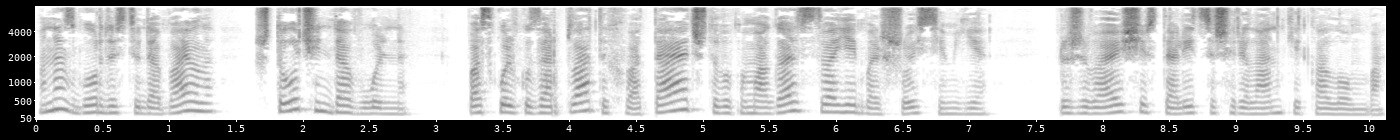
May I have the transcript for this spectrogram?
Она с гордостью добавила, что очень довольна, поскольку зарплаты хватает, чтобы помогать своей большой семье, проживающей в столице Шри-Ланки Коломбо.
